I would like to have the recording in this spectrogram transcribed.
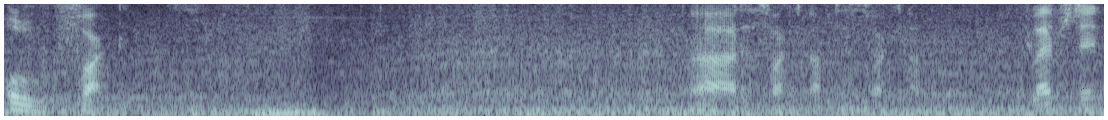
Oh, fuck. Ah, das war knapp, das war knapp. Bleib stehen.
